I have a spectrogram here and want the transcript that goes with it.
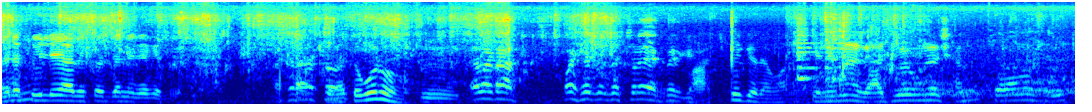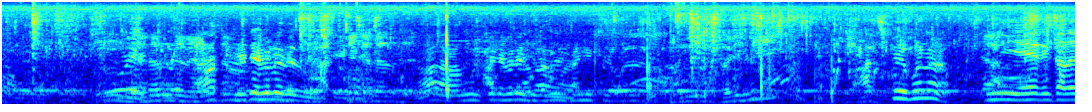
এটা তুলে যাবি তোর জন্য রেখে দিস এত বড় হুম। আজ থেকে দেওয়া কেনে মানে রাজবাড়ি মনে সামনে। চালানো কেটে ফেলে দেবে। আঙুল কেটে ফেলে আজকে মানে তুমি এর গালে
